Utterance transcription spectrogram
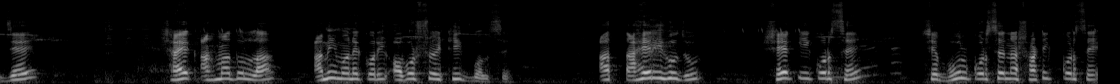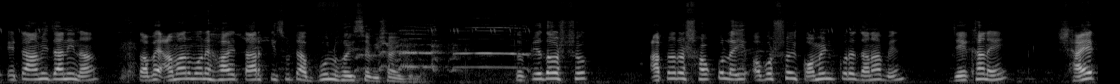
যে শায়েক আহমদুল্লাহ আমি মনে করি অবশ্যই ঠিক বলছে। আর তাহেরি হুজুর সে কি করছে? সে ভুল করছে না, সঠিক করছে, এটা আমি জানি না, তবে আমার মনে হয় তার কিছুটা ভুল হয়েছে বিষয়গুলো। তো প্রিয় দর্শক, আপনারা সকলেই অবশ্যই কমেন্ট করে জানাবেন যে এখানে শায়েক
